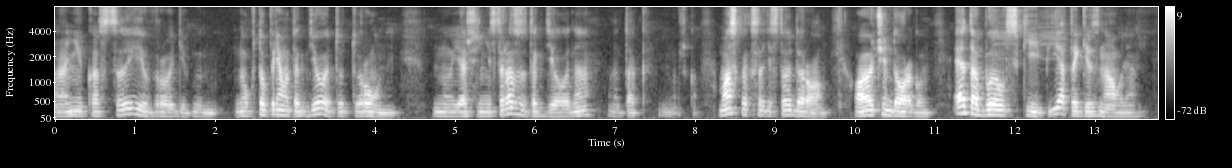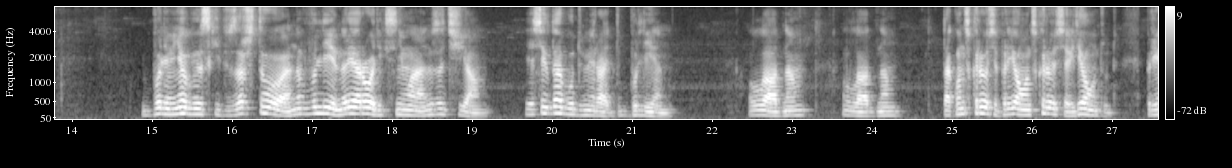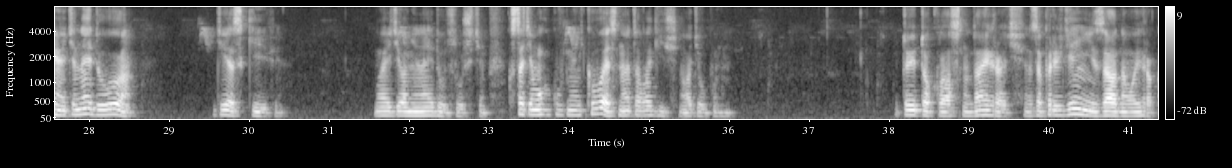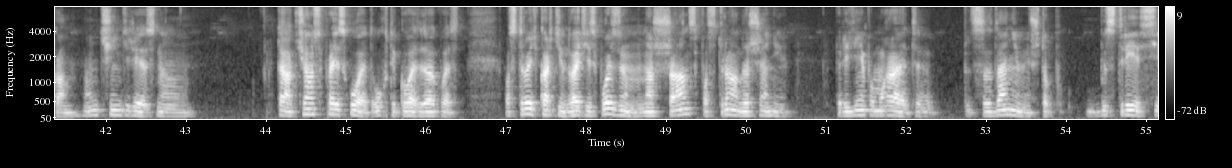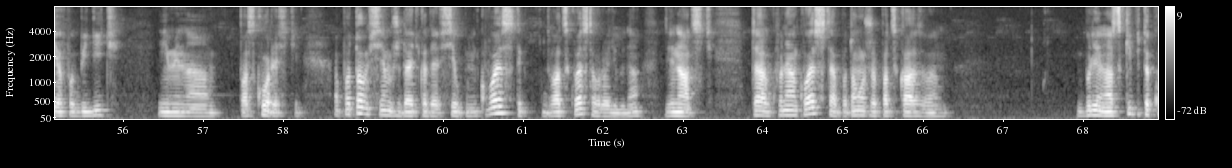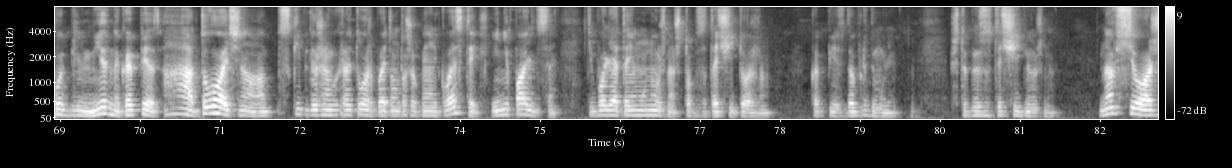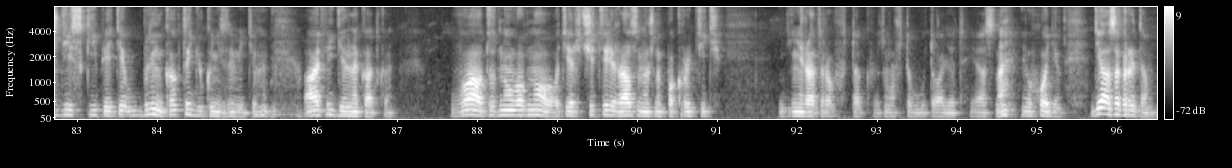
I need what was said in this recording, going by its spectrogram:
они косые вроде бы. Но кто прямо так делает, тот ровный. Ну, я же не сразу так делаю, да? А так, немножко. Маска, кстати, стоит дорого. Очень дорого. Это был скип, я так и знал, блин. Блин, меня был скип. За что? Ну, блин, ну я ролик снимаю, ну зачем? Я всегда буду умирать, блин. Ладно, ладно. Так, он скрылся, прием, он скрылся. Где он тут? Блин, я тебя найду. Где Скифи? Мои тело не найдут, слушайте. Кстати, я могу купить квест, но это логично, выполним. Это и то классно, да, играть? За привидение и за одного игрока. Очень интересно. Так, что у нас происходит? Ух ты, квест, давай квест. Построить картину. Давайте используем наш шанс, построим дальше они. Привидение помогает э, созданиями, чтобы быстрее всех победить именно по скорости. А потом всем ждать, когда все квесты. 20 квестов вроде бы, да? 12. Так, выполняем квесты, а потом уже подсказываем. Блин, а скип такой, блин, медный, капец. А, точно! Скип должен выиграть тоже, поэтому тоже выполнять квесты и не палиться. Тем более это ему нужно, чтобы затащить тоже. Капец, да придумали. Чтобы затащить нужно. Ну все, жди скип, я тебе... Блин, как ты дюка не заметил. Офигенная катка. Вау, тут ново-ново. Теперь четыре раза нужно покрутить генераторов. Так, потому что будет туалет. Ясно. И уходим. Дело закрыто.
